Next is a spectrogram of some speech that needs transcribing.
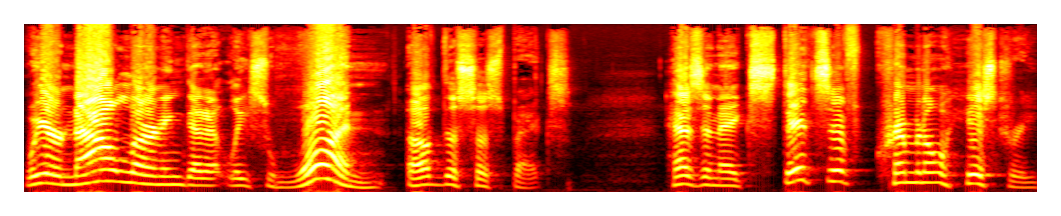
We are now learning that at least one of the suspects has an extensive criminal history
